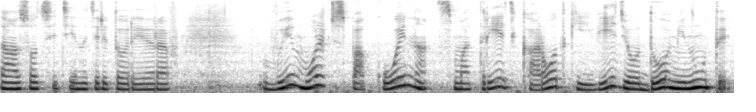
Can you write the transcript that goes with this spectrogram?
а, соцсети на территории РФ, вы можете спокойно смотреть короткие видео до минуты,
